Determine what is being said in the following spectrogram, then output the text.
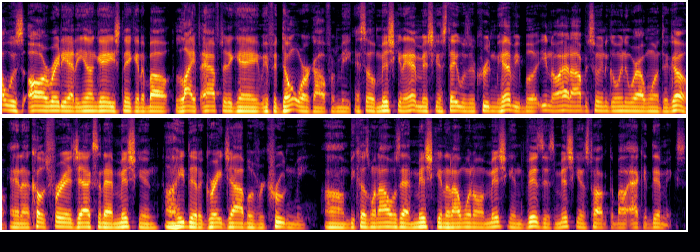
I was already at a young age thinking about life after the game if it don't work out for me. And so Michigan and Michigan State was recruiting me heavy, but you know I had an opportunity to go anywhere I wanted to go. And uh, Coach Fred Jackson at Michigan, uh, he did a great job of recruiting me. Um, because when I was at Michigan and I went on Michigan visits, Michigan's talked about academics.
